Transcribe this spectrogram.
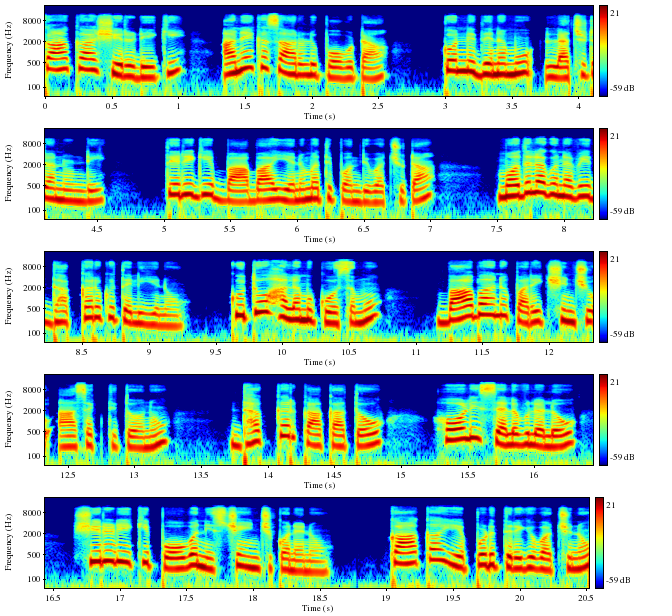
కాకా షిరిడీకి అనేకసారులు పోవుట కొన్ని దినము లచట నుండి తిరిగి బాబా ఎనుమతి పొందివచ్చుట మొదలగునవి ధక్కరుకు తెలియను. కుతూహలము కోసము బాబాను పరీక్షించు ఆసక్తితోనూ ధక్కర్ కాకాతో హోళీ సెలవులలో షిరిడీకి పోవ నిశ్చయించుకొనెను. కాకా ఎప్పుడు తిరిగివచ్చునో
